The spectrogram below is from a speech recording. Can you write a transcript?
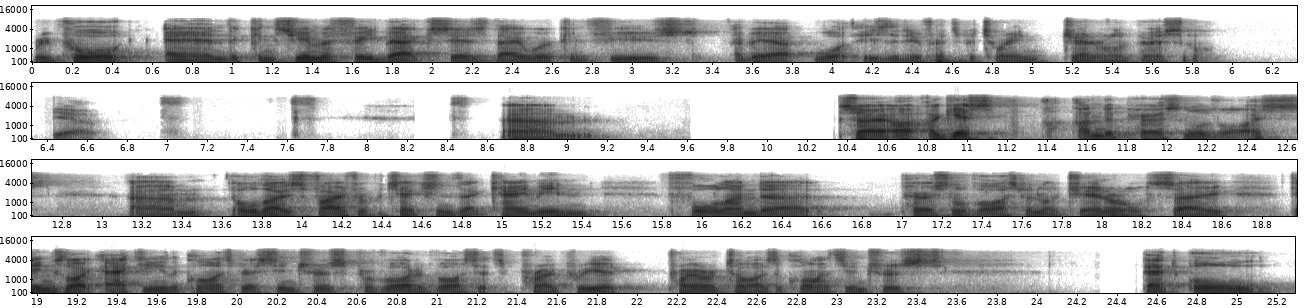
report and the consumer feedback says they were confused about what is the difference between general and personal. Yeah. Um, so I, I, guess under personal advice, um, all those FOFA protections that came in fall under personal advice, but not general. So things like acting in the client's best interest, provide advice that's appropriate, prioritize the client's interests, that all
